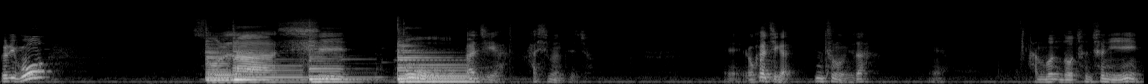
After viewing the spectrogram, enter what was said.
그리고 솔라, 시, 도까지 하시면 되죠. 예, 여기까지가 인트로입니다. 예. 한번 더 천천히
